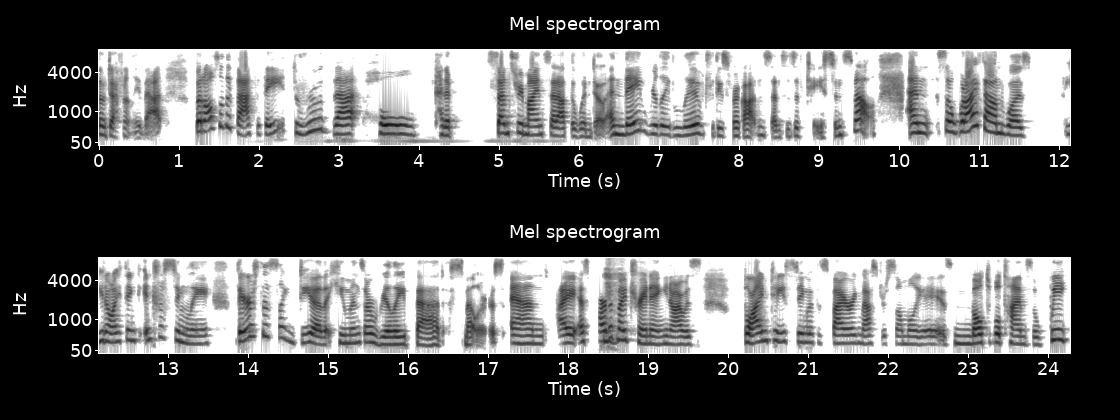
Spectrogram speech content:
though definitely that, but also the fact that they threw that whole kind of sensory mindset out the window and they really lived for these forgotten senses of taste and smell. And so what I found was you know, I think interestingly, there's this idea that humans are really bad smellers. And I, as part of my training, you know, I was blind tasting with aspiring master sommeliers multiple times a week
